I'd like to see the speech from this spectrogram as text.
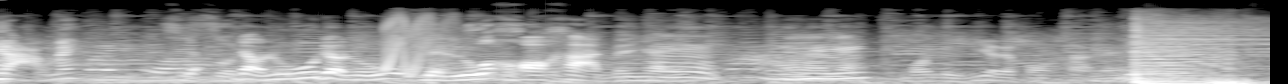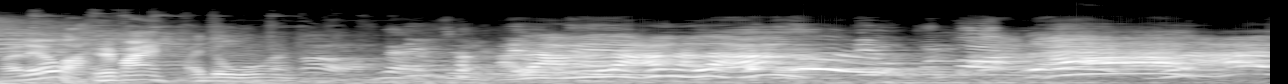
หยาบไหมสุดๆเดี๋ยวรู้เดี๋ยวรู้เดี๋ยวรู้ว่าคอขาดเป็นไงนั่นแหละบอลหรือที่อะไรคอขาดเนี่ยไปเร็วเดี๋ยวไป ไปดูกันหันหลังหันหลังหันหลังหันหลัง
